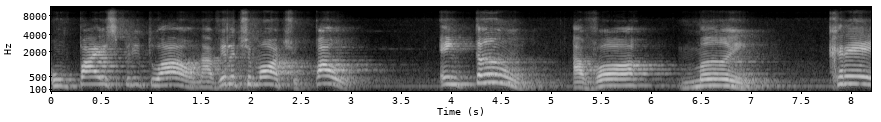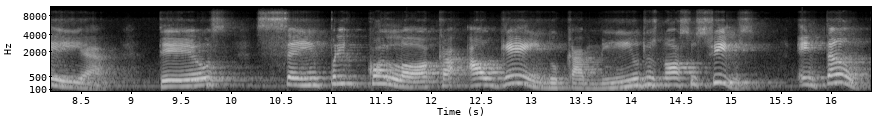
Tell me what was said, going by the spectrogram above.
um pai espiritual na vida de Timóteo, Paulo. Então, avó, mãe, creia, Deus sempre coloca alguém no caminho dos nossos filhos. Então,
